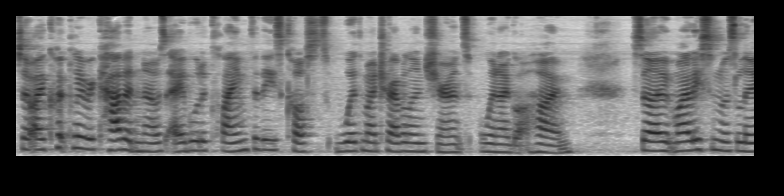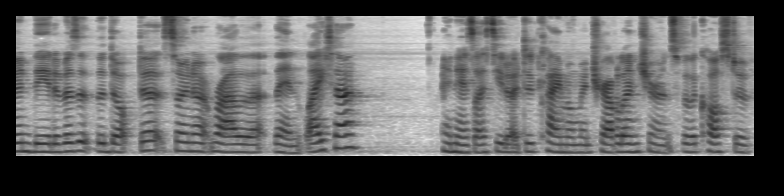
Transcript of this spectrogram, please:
So I quickly recovered and I was able to claim for these costs with my travel insurance when I got home. So my lesson was learned there to visit the doctor sooner rather than later. And as I said, I did claim on my travel insurance for the cost of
